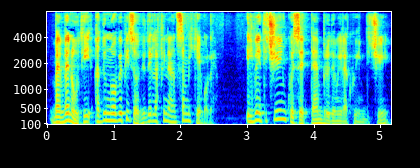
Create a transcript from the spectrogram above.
Benvenuti ad un nuovo episodio della Finanza Amichevole. Il 25 settembre 2015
